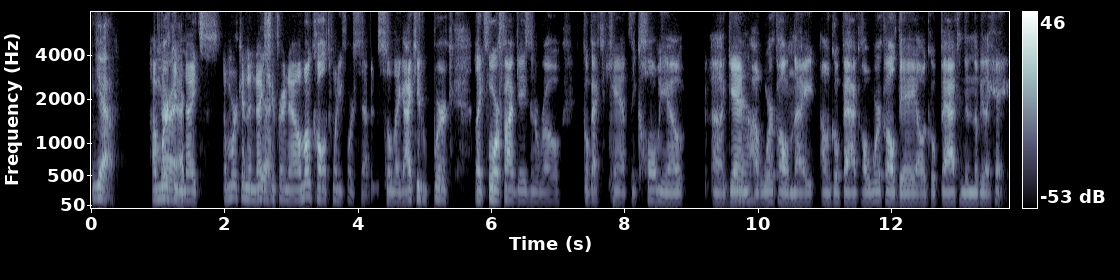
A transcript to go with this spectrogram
Yeah. I'm working I- nights. I'm working a night Yeah. shift right now. I'm on call 24 7. So, like, I could work like four or five days in a row, go back to camp. They call me out. Uh, again, Yeah. I'll work all night. I'll go back. I'll work all day. I'll go back. And then they'll be like, hey,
